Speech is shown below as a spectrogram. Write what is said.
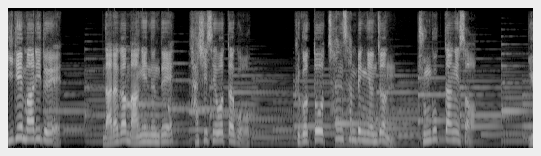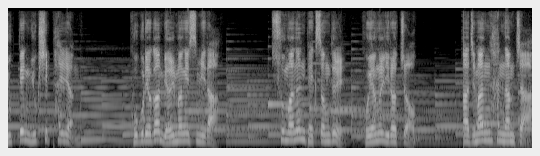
이게 말이 돼. 나라가 망했는데 다시 세웠다고. 그것도 1300년 전 중국 땅에서 668년 고구려가 멸망했습니다. 수많은 백성들 고향을 잃었죠. 하지만 한 남자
